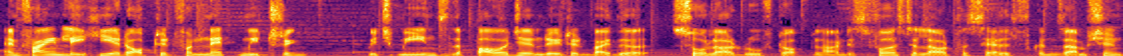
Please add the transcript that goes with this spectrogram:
And finally, he had opted for net metering, which means the power generated by the solar rooftop plant is first allowed for self consumption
